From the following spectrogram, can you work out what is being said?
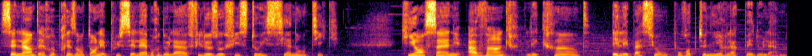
C'est l'un des représentants les plus célèbres de la philosophie stoïcienne antique, qui enseigne à vaincre les craintes et les passions pour obtenir la paix de l'âme.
